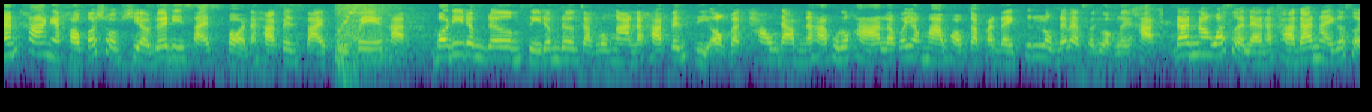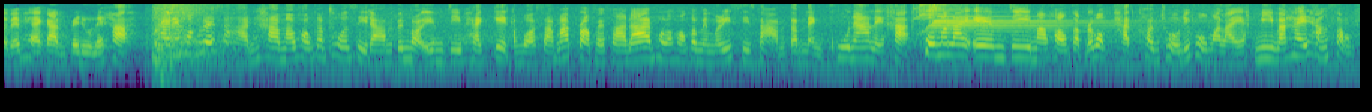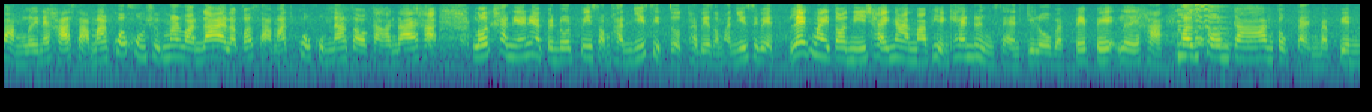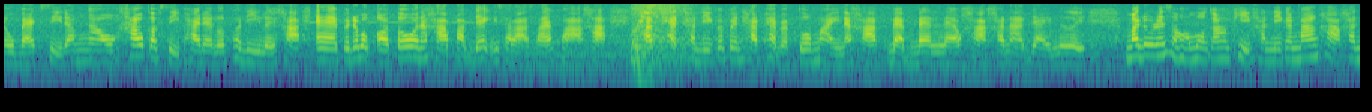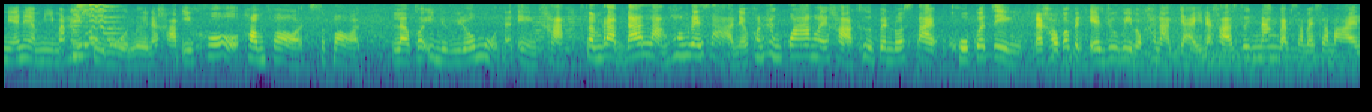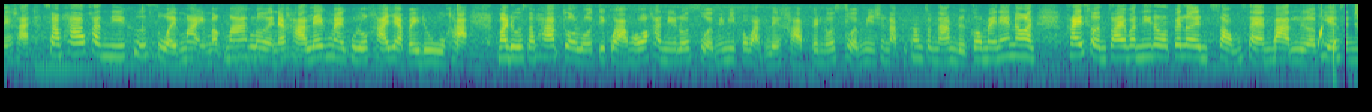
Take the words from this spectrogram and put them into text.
ด้านข้างเนี่ยเขาก็โฉบเฉี่ยวด้วยดีไซน์สปอร์ตนะคะ เป็นสไตล์คูเป้ค่ะ บอดี้เดิมๆ สีเดิมๆ จากโรงงานนะคะ เป็นสีออกแบบเทาดำนะคะ คุณลูกค้า แล้วก็ยังมาพร้อมกับบันไดขึ้นลงได้แบบสะดวกเลยค่ะ ด้านนอกว่าสวยแล้วนะคะ ด้านในก็สวยไม่แพ้กัน ไปดูเลยค่ะ ภายในห้องโดยสารค่ะ มาพร้อมกับโทนสีดำเป็นเบาะ MG Package เบาะสามารถปรับไฟฟ้าได้พร้อมมาพร้อมกับ Memory C3 ตำแหน่งคู่หน้าเลยค่ะ พวงมาลัย AMG มาพร้อมกับระบบ Touch Control ที่พวงมาลัย มีมาให้ทั้งสองฝั่งเลยนะคะ สามารถควบคุมชุดมันวันได้ แล้วก็สามารถควบคุมหน้าจอกลางได้ค่ะ รถคันนี้เนี่ยเป็นรถปี 2020 จดทะเบียน2021 เลขไมล์ตอนนี้ใช้งานมาเพียงแค่ 1 0 0 0 0 0กิโลแบบเป๊ะๆเลยค่ะ คอนโซลกลางตกแต่งแบบเปียโนแบ็กสีดำเงา เข้ากับสีภายในรถพอดีเลยค่ะ แอร์เป็นระบบออโต้นะคะ ปรับแยกอิสระซ้ายขวาค่ะ ทัชแพดคันนี้ก็เป็นทัชแพดแบบตัวใหม่นะคะ แบบแบนแล้วค่ะ ขนาดใหญ่เลย มาดูในส่วนของโหมดการขับขี่คันนี้กันบ้างค่ะ คันนี้เนี่ยมีมาให้ 4 โหมดเลยนะคะ Eco Comfort Sport แล้วก็ Individual Mode นั่นเองค่ะสำหรับด้านหลังห้องโดยสารเนี่ยค่อนข้างกว้างเลยค่ะ คือเป็นรถสไตล์คูปก็จริง แต่เขาก็เป็น SUV แบบขนาดใหญ่นะคะ ซึ่งนั่งแบบสบายๆเลยค่ะ สภาพคันนี้คือสวยใหม่มากๆเลยนะคะ เลขใหม่คุณลูกค้าอย่าไปดูค่ะ มาดูสภาพตัวรถดีกว่า เพราะว่าคันนี้รถสวยไม่มีประวัติเลยค่ะ เป็นรถสวยมีฉนับพิความจำนำหรือก็ไม่แน่นอน ใครสนใจวันนี้ราลดไปเลย 2 0 0 0 0 0 บาทเหลือเพียง1 9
